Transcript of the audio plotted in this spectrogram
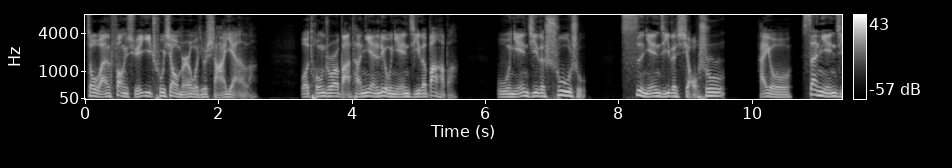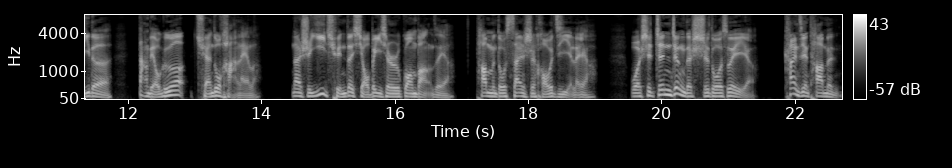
揍完放学一出校门，我就傻眼了。”我同桌把他念六年级的爸爸、五年级的叔叔、四年级的小叔，还有三年级的大表哥全都喊来了。那是一群的小背心光膀子呀，他们都三十好几了呀，我是真正的十多岁呀。看见他们，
